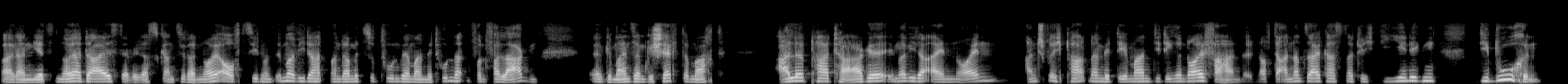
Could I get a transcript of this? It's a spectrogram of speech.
weil dann jetzt neuer da ist, der will das Ganze wieder neu aufziehen. Und immer wieder hat man damit zu tun, wenn man mit Hunderten von Verlagen äh, gemeinsam Geschäfte macht, alle paar Tage immer wieder einen neuen Ansprechpartner, mit dem man die Dinge neu verhandelt. Und auf der anderen Seite hast du natürlich diejenigen, die buchen.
